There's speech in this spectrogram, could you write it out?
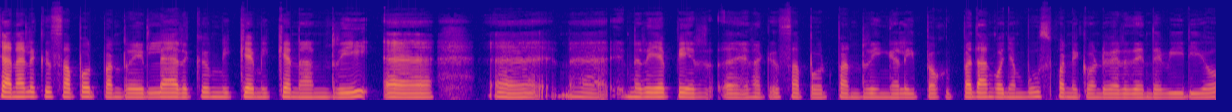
சேனலுக்கு சப்போர்ட் பண்ணுற எல்லாருக்கும் மிக்க மிக்க நன்றி. நிறைய பேர் எனக்கு சப்போர்ட் பண்ணுறீங்க இப்போ இப்போ தான் கொஞ்சம் பூஸ்ட் பண்ணி கொண்டு வருது இந்த வீடியோ.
